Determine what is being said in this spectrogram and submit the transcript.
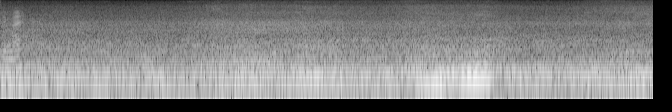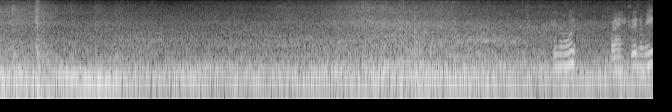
กินไหม ขึ้นตรงนู้น ไป ขึ้นตรงนี้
